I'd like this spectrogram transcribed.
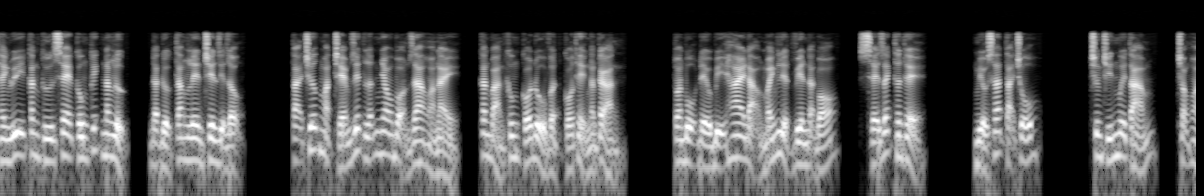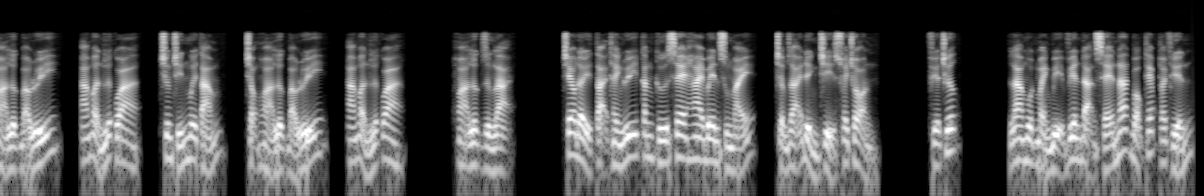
thành lũy căn cứ xe công kích năng lực đạt được tăng lên trên diện rộng. Tại trước mặt chém giết lẫn nhau bọn gia hỏa này, căn bản không có đồ vật có thể ngăn cản. Toàn bộ đều bị hai đạo mãnh liệt viên đạn bó, xé rách thân thể. Miểu sát tại chỗ. Chương chín mươi tám, trọng hỏa lực bảo lũy, ám ẩn lướt qua chương chín mươi tám, trọng hỏa lực bảo lũy, ám ẩn lướt qua. Hỏa lực dừng lại. Treo đầy tại thành lũy căn cứ xe hai bên súng máy, chậm rãi đình chỉ xoay tròn. Phía trước, là một mảnh bị viên đạn xé nát bọc thép toái phiến,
